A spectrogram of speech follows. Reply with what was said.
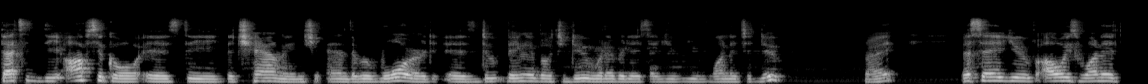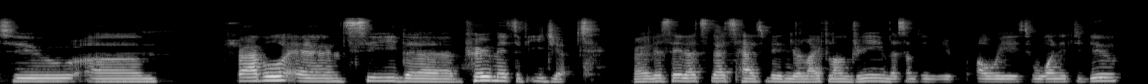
that's the obstacle is the the challenge and the reward is do, being able to do whatever it is that you you wanted to do right? Let's say you've always wanted to um, travel and see the pyramids of egypt right? Let's say that's that's has been your lifelong dream. That's something you've always wanted to do,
